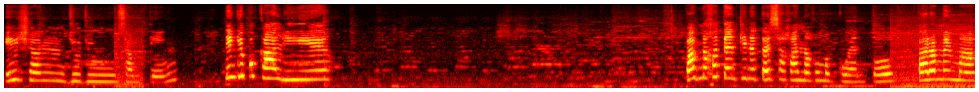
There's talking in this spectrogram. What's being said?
Asian Juju something. Thank you po, Kali. Pag naka 10k na tayo, saka na ako magkwento. Para may ma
